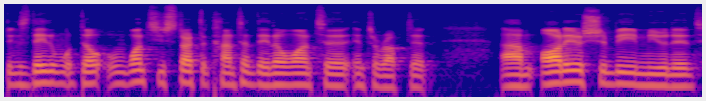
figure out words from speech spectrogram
because they don't, once you start the content, they don't want to interrupt it. Um, audio should be muted.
